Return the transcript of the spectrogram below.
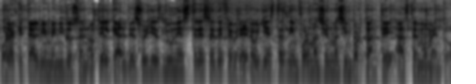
Hola, ¿qué tal? Bienvenidos a Noti Alcaldes. Hoy es lunes 13 de febrero y esta es la información más importante hasta el momento.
